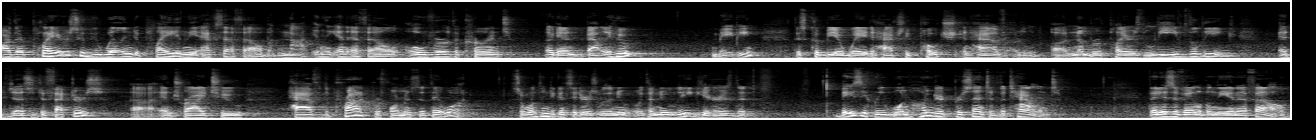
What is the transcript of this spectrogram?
Are there players who'd be willing to play in the XFL but not in the NFL over the current, again, ballyhoo? Maybe. This could be a way to actually poach and have a, a number of players leave the league as defectors uh, and try to have the product performance that they want. So one thing to consider is with a new with a new league here is that basically 100% of the talent that is available in the NFL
